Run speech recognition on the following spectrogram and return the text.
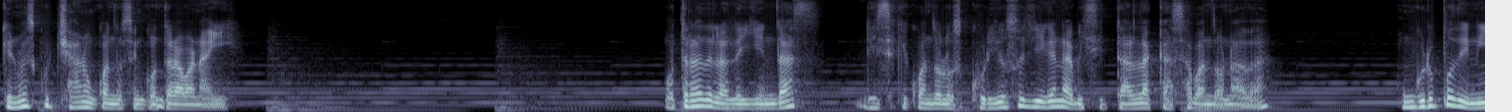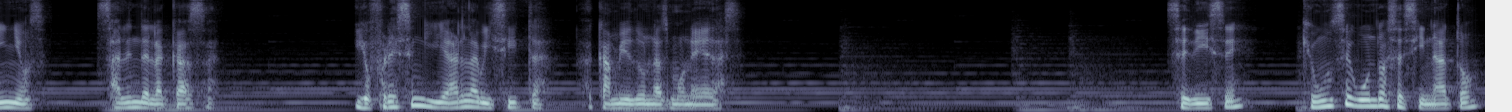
que no escucharon cuando se encontraban ahí. Otra de las leyendas dice que cuando los curiosos llegan a visitar la casa abandonada, un grupo de niños salen de la casa y ofrecen guiar la visita a cambio de unas monedas. Se dice que un segundo asesinato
